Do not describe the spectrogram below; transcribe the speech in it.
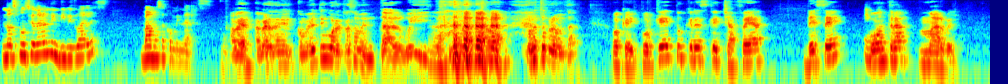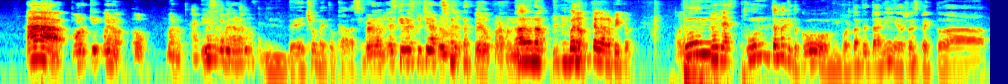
nos funcionaron individuales, vamos a combinarlas. A ver, a ver, Daniel, como yo tengo retraso mental, güey. ¿Cuál es tu pregunta? Ok, ¿por qué tú crees que chafea DC contra Marvel? Ah, porque, bueno, o- bueno, A ti ¿ibas a comentar algo? De hecho, me tocaba, señor. Perdón, es que no escuché la pregunta, pero para poner... No, no, no. Bueno, Te la repito. un, No, ya. un tema que tocó importante, Tani, es respecto a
